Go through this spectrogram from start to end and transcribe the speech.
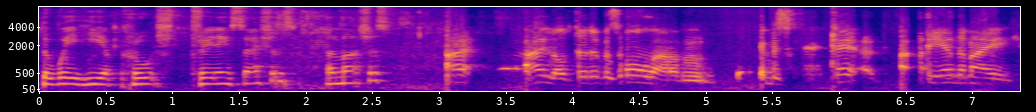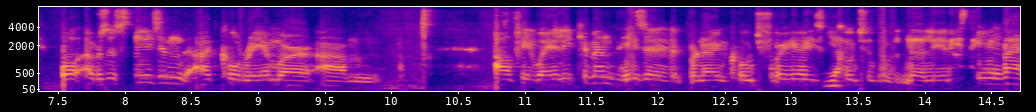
the way he approached training sessions and matches? I I loved it. It was all um, it was at the the end of my well, I was a stage in at Coleraine where um, Alfie Wylie came in. He's a renowned coach over here. He's Yep. coaching the, the ladies team now.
